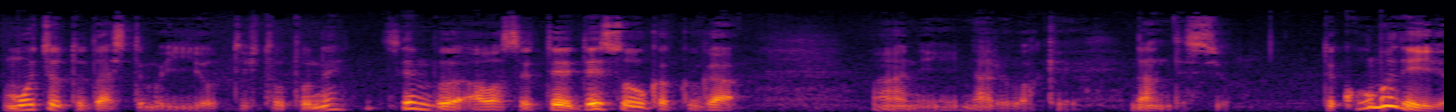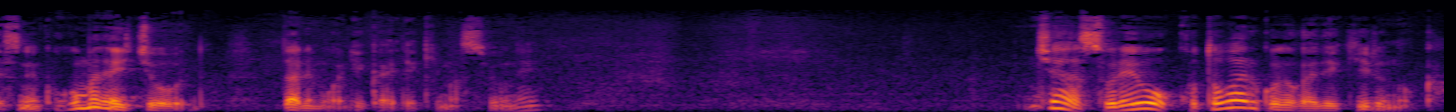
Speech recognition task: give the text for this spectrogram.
もうちょっと出してもいいよっていう人とね全部合わせてで総額があになるわけなんですよ。でここまでいいですねここまで一応誰もが理解できますよね。じゃあそれを断ることができるのか？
